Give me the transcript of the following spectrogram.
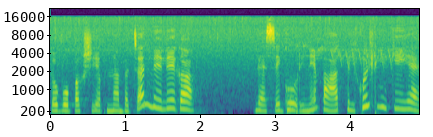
तो वो पक्षी अपना बच्चा ले लेगा। वैसे गोरी ने बात बिल्कुल ठीक की है।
